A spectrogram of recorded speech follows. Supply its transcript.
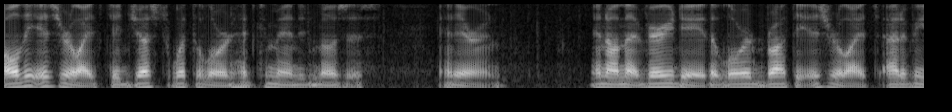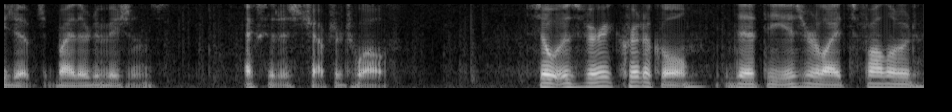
All the Israelites did just what the Lord had commanded Moses and Aaron. And on that very day the Lord brought the Israelites out of Egypt by their divisions. Exodus chapter 12. So it was very critical that the Israelites followed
